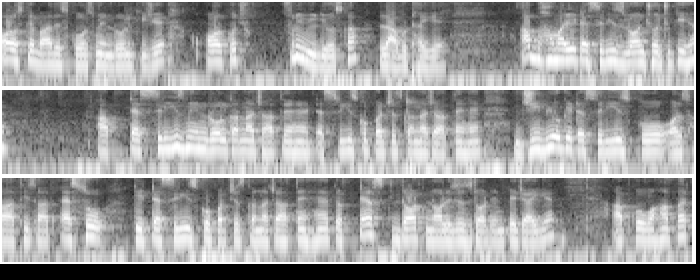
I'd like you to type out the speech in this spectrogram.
और उसके बाद इस कोर्स में इनरोल कीजिए, और कुछ फ्री वीडियोस का लाभ उठाइए। अब हमारी टेस्ट सीरीज़ लॉन्च हो चुकी है। आप टेस्ट सीरीज़ में इनरोल करना चाहते हैं टेस्ट सीरीज़ को परचेज करना चाहते हैं जीबीओ की टेस्ट सीरीज़ को और साथ ही साथ एसओ की टेस्ट सीरीज़ को परचेज करना चाहते हैं तो test dot Knowledges dot in पर जाइए। आपको वहाँ पर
